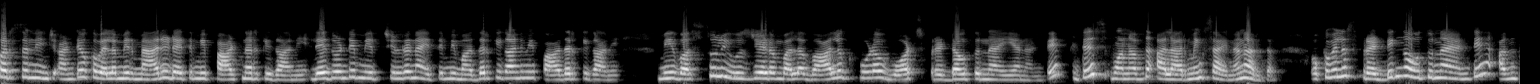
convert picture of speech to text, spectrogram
పర్సన్ నుంచి అంటే ఒకవేళ మీరు మ్యారీడ్ అయితే మీ పార్ట్నర్కి కానీ లేదు అంటే మీరు చిల్డ్రన్ అయితే మీ మదర్కి కానీ మీ ఫాదర్కి కానీ మీ వస్తువులు యూజ్ చేయడం వల్ల వాళ్ళకు కూడా వాట్ స్ప్రెడ్ అవుతున్నాయి అని అంటే it is one of the alarming sign అని అర్థం. ఒకవేళ స్ప్రెడ్డింగ్ అవుతున్నాయంటే అంత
